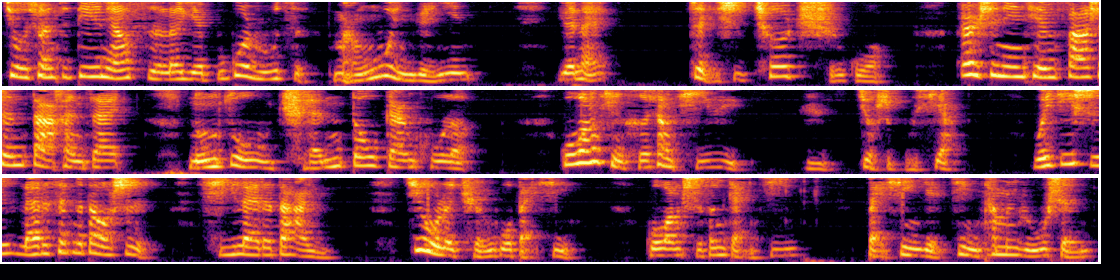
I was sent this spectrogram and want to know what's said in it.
就算是爹娘死了，也不过如此。忙问原因，原来这里是车迟国，二十年前发生大旱灾，农作物全都干枯了。国王请和尚祈雨，雨就是不下。危机时来了三个道士，祈来了大雨，救了全国百姓。国王十分感激，百姓也敬他们如神。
